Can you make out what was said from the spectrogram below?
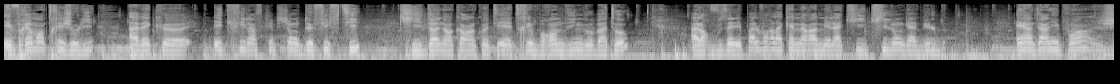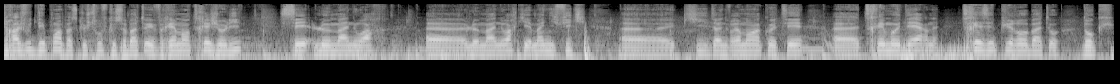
Et vraiment très jolie, avec écrit l'inscription 250 qui donne encore un côté très branding au bateau. Alors vous n'allez pas le voir à la caméra, mais la quille, quille longue à bulbe. Et un dernier point, je rajoute des points parce que je trouve que ce bateau est vraiment très joli, c'est le manoir. Euh, le manoir qui est magnifique, euh, qui donne vraiment un côté très moderne, très épuré au bateau. Donc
